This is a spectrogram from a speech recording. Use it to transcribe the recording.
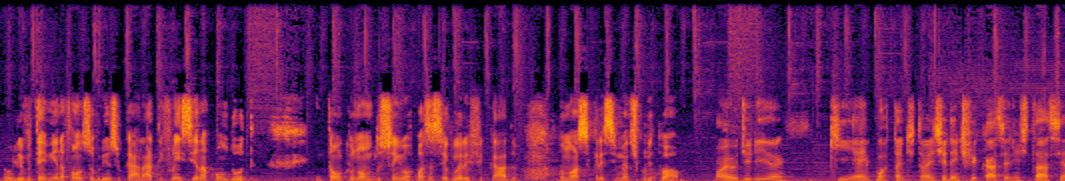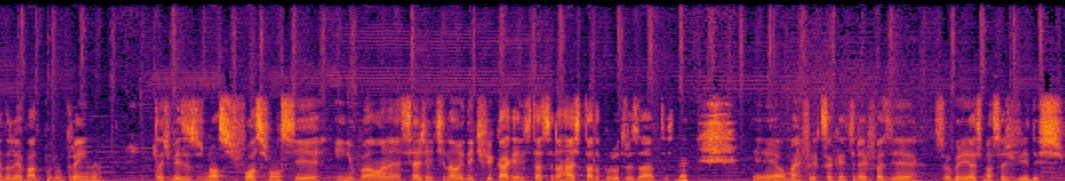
O livro termina falando sobre isso. O caráter influencia na conduta. Então, que o nome do Senhor possa ser glorificado no nosso crescimento espiritual. Bom, eu diria que é importante então a gente identificar se a gente está sendo levado por um trem, né? Muitas vezes os nossos esforços vão ser em vão, né? Se a gente não identificar que a gente está sendo arrastado por outros hábitos, né? É uma reflexão que a gente deve fazer sobre as nossas vidas.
